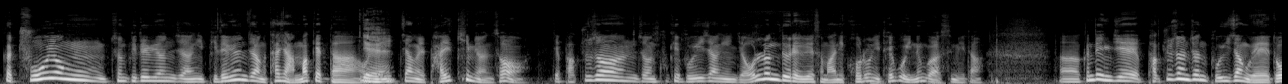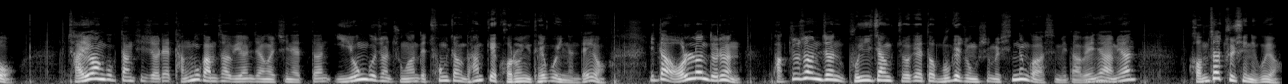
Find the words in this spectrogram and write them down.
그러니까 주호영 전 비대위원장이 비대위원장 다시 안 맡겠다 어제 예. 입장을 밝히면서 이제 박주선 전 국회 부의장이 이제 언론들에 의해서 많이 거론이 되고 있는 것 같습니다. 아 근데 이제 박주선 전 부의장 외에도 자유한국당 시절에 당무감사위원장을 지냈던 이용구 전 중앙대 총장도 함께 거론이 되고 있는데요. 일단 언론들은 박주선 전 부의장 쪽에 더 무게 중심을 싣는 것 같습니다. 왜냐하면 검사 출신이고요.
